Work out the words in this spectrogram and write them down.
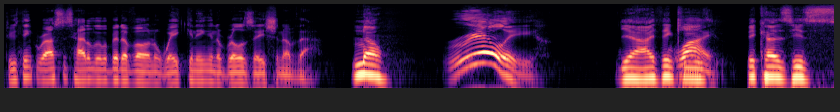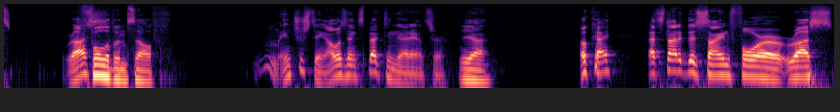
Do you think Russ has had a little bit of an awakening and a realization of that? No. Really, Yeah, I think Why? he because he's Russ? full of himself. Hmm, interesting. I wasn't expecting that answer. Yeah. Okay. That's not a good sign for Russ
